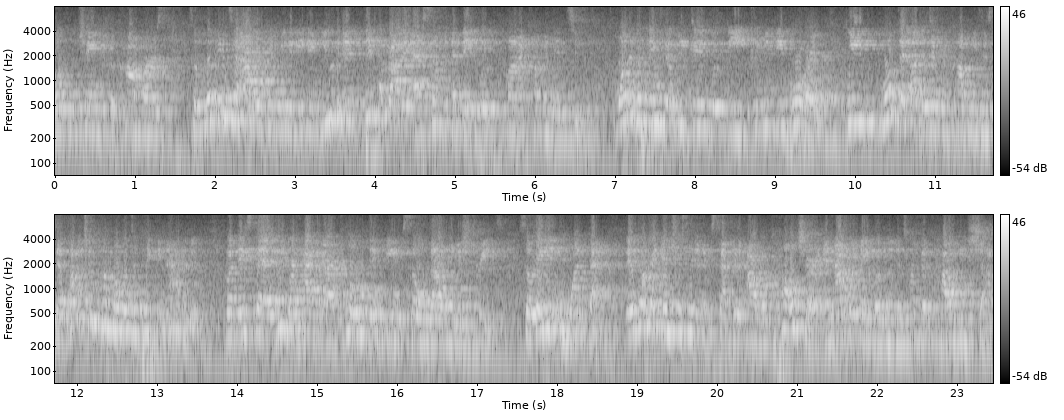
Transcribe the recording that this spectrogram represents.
local chambers of commerce to look into our community and you and think about it as something that they would mind coming into. One of the things that we did with the community board, we looked at other different companies and said, why don't you come over to Pitkin Avenue? But they said we were having our clothing being sold out on the streets. So they didn't want that. They weren't interested in accepting our culture and our neighborhood in terms of how we shop.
